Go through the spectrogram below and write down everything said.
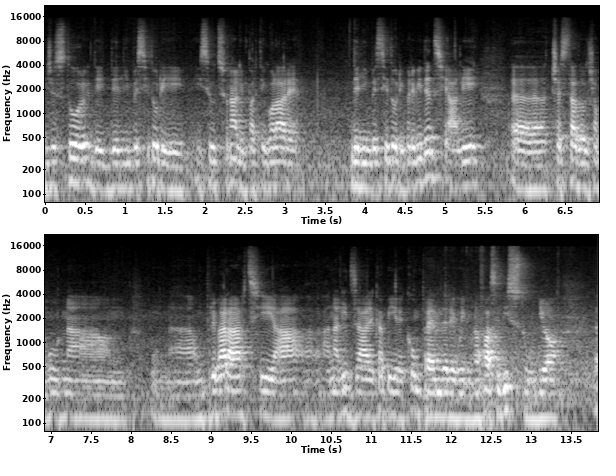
gestori, dei, degli investitori istituzionali, in particolare degli investitori previdenziali, eh, c'è stato diciamo, una, una, un prepararsi a analizzare, capire e comprendere quindi una fase di studio eh,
